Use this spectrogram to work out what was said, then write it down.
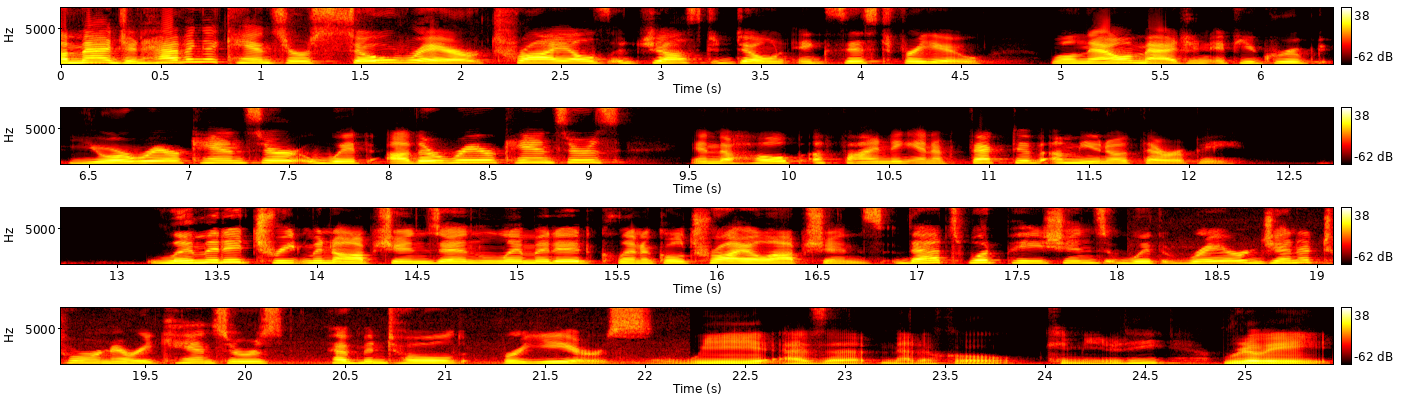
Imagine having a cancer so rare, trials just don't exist for you. Well, now imagine if you grouped your rare cancer with other rare cancers in the hope of finding an effective immunotherapy. Limited treatment options and limited clinical trial options. That's what patients with rare genitourinary cancers have been told for years. We, as a medical community, really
